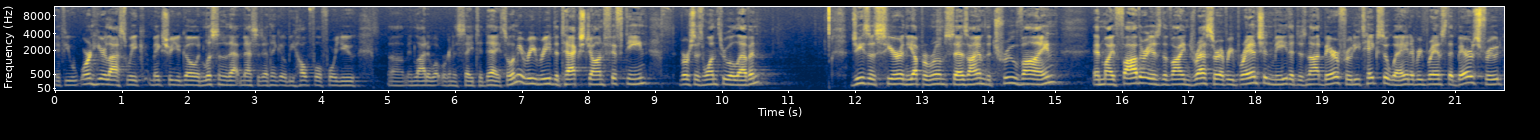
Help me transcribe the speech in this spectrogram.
if you weren't here last week, make sure you go and listen to that message. I think it will be helpful for you um, in light of what we're going to say today. So let me reread the text, John 15 verses 1 through 11. Jesus here in the upper room says, I am the true vine, and my Father is the vine dresser. Every branch in me that does not bear fruit, he takes away, and every branch that bears fruit,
